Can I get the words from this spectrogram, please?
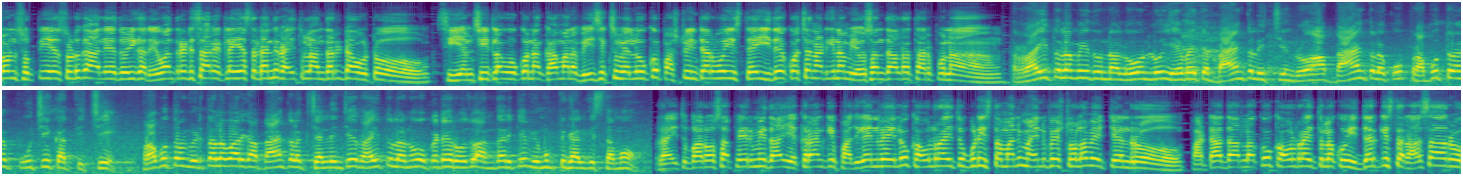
లోన్ సుక్తి చేసుడు కాలేదు. ఇక రేవంత్ రెడ్డి సార్ ఎట్లా చేస్తాడని రైతులందరి డౌట్ సీఎం సీట్ల ఊకున్నాక మన వి సిక్స్ వెలుగుకు ఫస్ట్ ఇంటర్వ్యూ ఇస్తే ఇదే క్వశ్చన్ అడిగినాం వ్యవసాయదారుల తరపున. రైతుల మీద ఉన్న లోన్లు ఏవైతే బ్యాంకులు ఇచ్చిండ్రో ఆ బ్యాంకులకు ప్రభుత్వమే పూచీకత్తు ఇచ్చి ప్రభుత్వం విడతల వారిగా బ్యాంకులకు చెల్లించి రైతులను ఒకటే రోజు అందరికీ విముక్తి కలిగిస్తాము. రైతు భరోసా పేరు మీద ఎకరానికి పదిహేను వేలు కౌలు రైతుకు కూడా ఇస్తామని మేనిఫెస్టోలో పెట్టిండ్రు. పట్టాదారులకు కౌలు రైతులకు ఇద్దరికి ఇస్తారా సారు?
